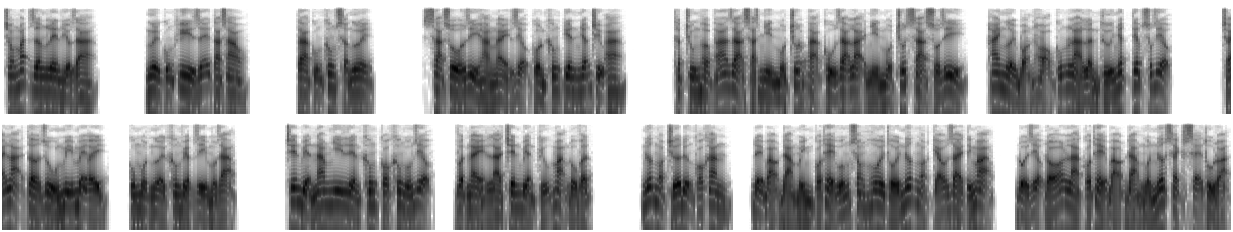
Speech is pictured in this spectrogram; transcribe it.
trong mắt dâng lên hiểu ra. Ngươi cũng khi dễ ta sao? Ta cũng không sợ ngươi. Xạ Xô gì hàng này rượu còn không kiên nhẫn chịu a. Thật trùng hợp a dạ sạt nhìn một chút, tạ cụ dạ lại nhìn một chút xạ Xô gì hai người bọn họ cũng là lần thứ nhất tiếp xúc rượu. Trái lại tờ dù mỹ mệ ấy, cùng một người không việc gì một dạng. Trên biển nam nhi liền không có không uống rượu, vật này là trên biển cứu mạng đồ vật. Nước ngọt chứa đựng khó khăn, để bảo đảm mình có thể uống xong hôi thối nước ngọt kéo dài tính mạng đổi rượu đó là có thể bảo đảm nguồn nước sạch sẽ thủ đoạn.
